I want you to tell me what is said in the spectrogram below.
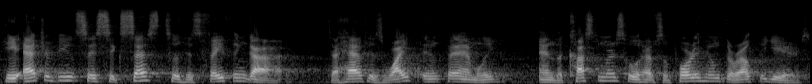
He attributes his success to his faith in God, to have his wife and family, and the customers who have supported him throughout the years.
